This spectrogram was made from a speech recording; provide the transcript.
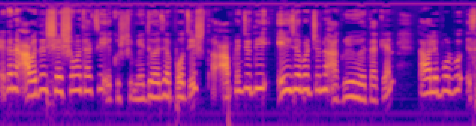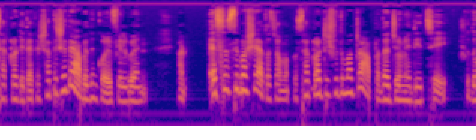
এখানে আবেদন শেষ সময় থাকছে একুশে মে দু হাজার পঁচিশ। আপনি যদি এই জবের জন্য আগ্রহী হয়ে থাকেন, তাহলে বলব এই সার্কুলারটি দেখার সাথে সাথে আবেদন করে ফেলবেন। কারণ এসএসসি পাশে এত চমৎকার সার্কুলারটি শুধুমাত্র আপনাদের জন্যই দিচ্ছে, শুধু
